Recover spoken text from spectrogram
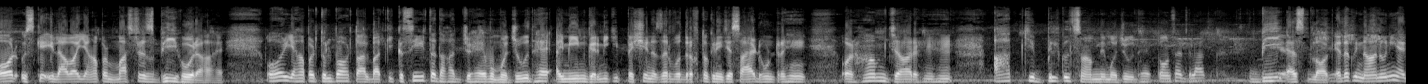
और उसके अलावा यहाँ पर मास्टर्स भी हो रहा है। और यहाँ पर तलबा और तालबात की कसीर तादाद जो है वो मौजूद है। आई मीन गर्मी की पेश नज़र वो दरख्तों के नीचे साया ढूंढ रहे हैं और हम जा रहे हैं आपके बिल्कुल सामने मौजूद है। कौन सा ब्लॉक? बी एस ब्लॉक इधर कोई नाम नहीं है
